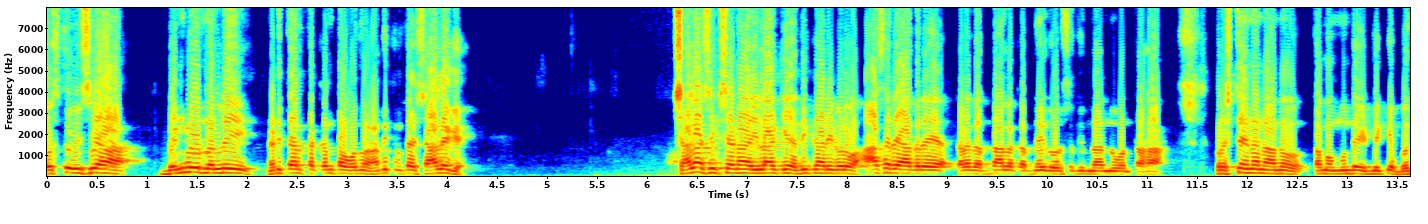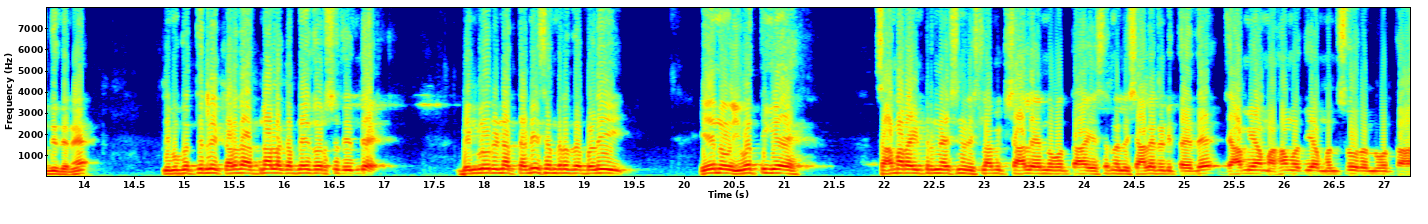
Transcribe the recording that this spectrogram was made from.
ವಸ್ತು ವಿಷಯ ಬೆಂಗಳೂರಿನಲ್ಲಿ ನಡೀತಾ ಇರತಕ್ಕಂತ ಒಂದು ಅನಧಿಕೃತ ಶಾಲೆಗೆ. ಶಾಲಾ ಶಿಕ್ಷಣ ಇಲಾಖೆ ಅಧಿಕಾರಿಗಳು ಆಸರೆ ಆದರೆ ಕಳೆದ ಹದಿನಾಲ್ಕು, ಹದಿನೈದು ವರ್ಷದಿಂದ ಅನ್ನುವಂತಹ ಪ್ರಶ್ನೆಯನ್ನ ನಾನು ತಮ್ಮ ಮುಂದೆ ಇಡ್ಲಿಕ್ಕೆ ಬಂದಿದ್ದೇನೆ. ನಿಮಗೆ ಗೊತ್ತಿರಲಿ, ಕಳೆದ ಹದಿನಾಲ್ಕು, ಹದಿನೈದು ವರ್ಷದ ಹಿಂದೆ ಬೆಂಗಳೂರಿನ ತಣಿಸಂದ್ರದ ಬಳಿ ಏನು ಇವತ್ತಿಗೆ ಸಾಮರ ಇಂಟರ್ನ್ಯಾಷನಲ್ ಇಸ್ಲಾಮಿಕ್ ಶಾಲೆ ಅನ್ನುವಂತಹ ಹೆಸರಿನಲ್ಲಿ ಶಾಲೆ ನಡೀತಾ ಇದೆ. ಜಾಮಿಯಾ ಮಹಮ್ಮದಿಯಾ ಮನ್ಸೂರ್ ಅನ್ನುವಂತಹ,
